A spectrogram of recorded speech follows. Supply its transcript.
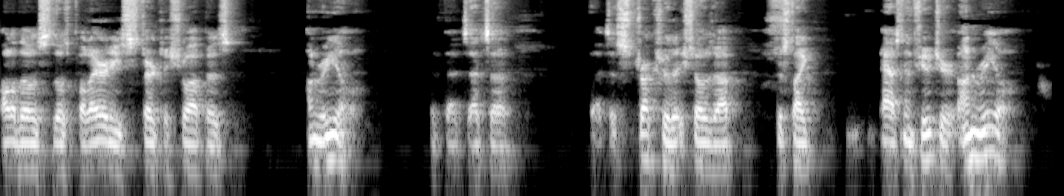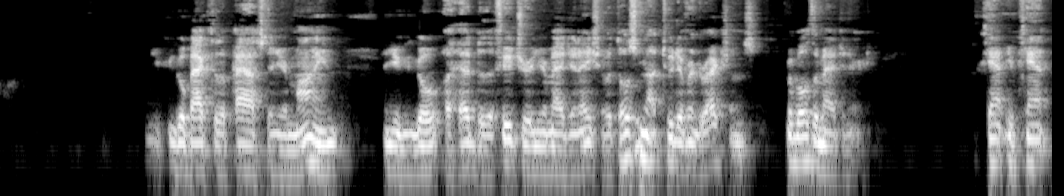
All of those those polarities start to show up as unreal. That's that's a that's a structure that shows up just like past and future, unreal. You can go back to the past in your mind, and you can go ahead to the future in your imagination. But those are not two different directions. They're both imaginary. You can't you can't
